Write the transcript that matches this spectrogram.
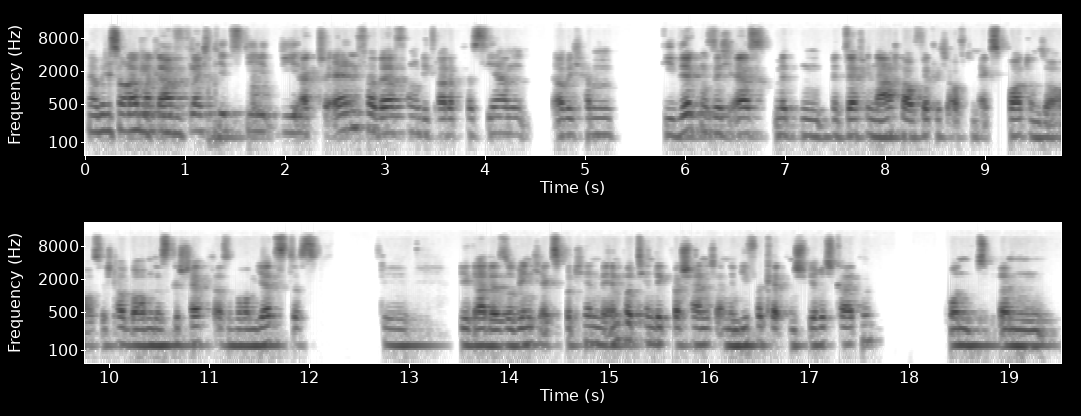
Da habe ich das Ich auch glaube, man darf vielleicht jetzt die, die aktuellen Verwerfungen, die gerade passieren, glaube ich, haben, die wirken sich erst mit, mit sehr viel Nachlauf wirklich auf den Export und so aus. Ich glaube, warum das Geschäft, also warum jetzt das, die, wir gerade so wenig exportieren, mehr importieren, liegt wahrscheinlich an den Lieferketten-Schwierigkeiten. Und ähm,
